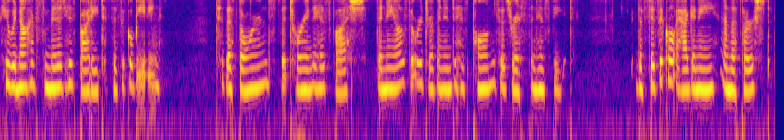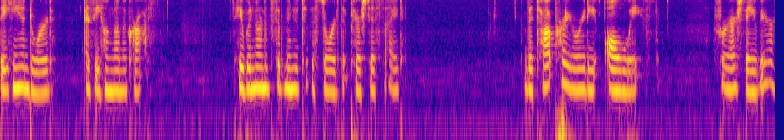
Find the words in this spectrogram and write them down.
He would not have submitted his body to physical beating to the thorns that tore into his flesh, the nails that were driven into his palms, his wrists, and his feet, the physical agony and the thirst that he endured as he hung on the cross. He would not have submitted to the sword that pierced his side. The top priority always for our Savior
